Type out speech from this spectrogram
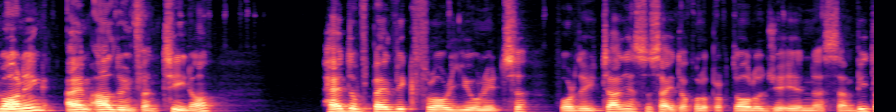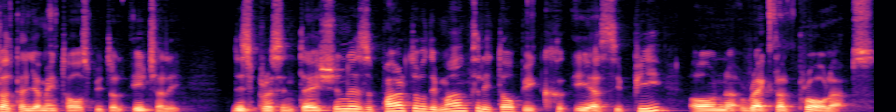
morning, I'm Aldo Infantino, head of pelvic floor unit for the Italian Society of Coloproctology in San Vito al Tagliamento Hospital, Italy. This presentation is part of the monthly topic ESCP on rectal prolapse.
